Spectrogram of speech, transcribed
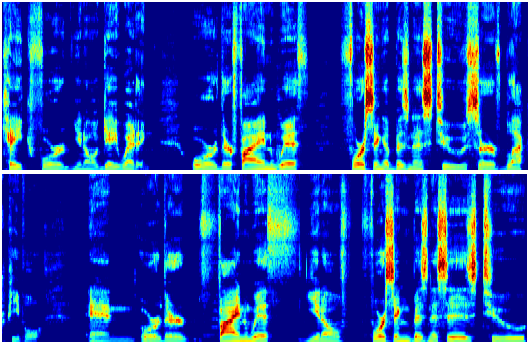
cake for you know a gay wedding or they're fine with forcing a business to serve black people and or they're fine with you know forcing businesses to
